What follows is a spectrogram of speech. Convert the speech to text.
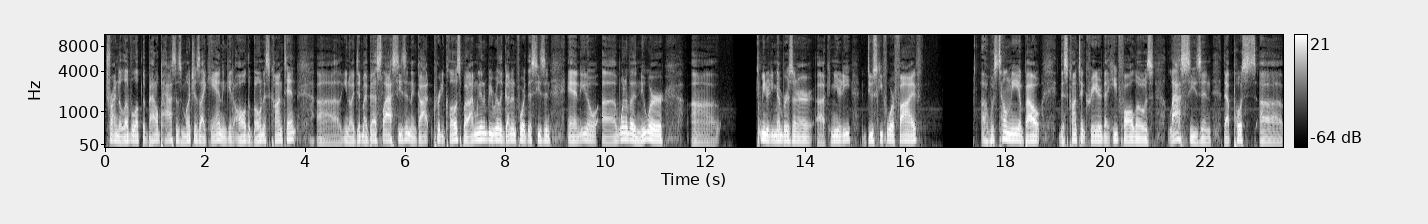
trying to level up the battle pass as much as I can and get all the bonus content. Uh, you know, I did my best last season and got pretty close, but I'm going to be really gunning for it this season. And, you know, uh, one of the newer, uh, community members in our uh, community, Dusky45, uh, was telling me about this content creator that he follows last season that posts uh,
